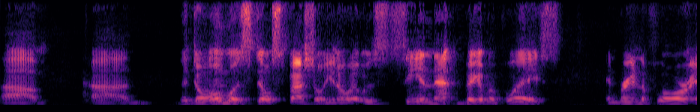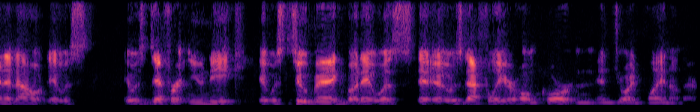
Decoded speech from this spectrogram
um, uh, the dome was still special. You know, it was seeing that big of a place and bringing the floor in and out. It was, it was different, unique. It was too big, but it was, it, it was definitely your home court and enjoyed playing on there.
